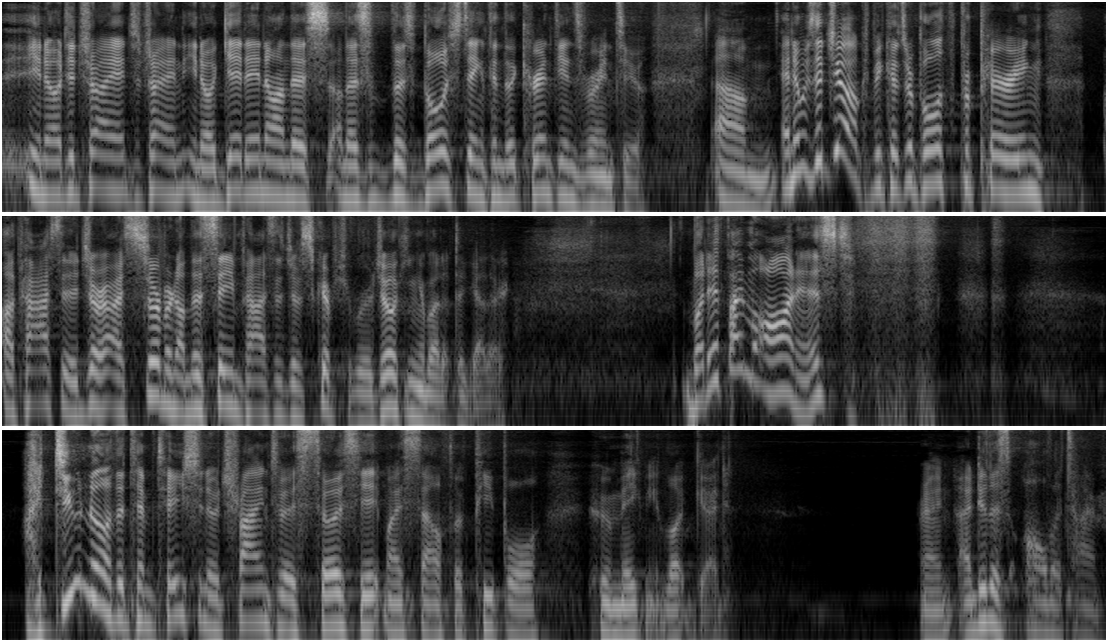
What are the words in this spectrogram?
You know, to try and to try and you know get in on this on this this boasting thing that Corinthians were into, um, and it was a joke because we're both preparing a passage or a sermon on the same passage of Scripture. We we're joking about it together. But if I'm honest, I do know the temptation of trying to associate myself with people who make me look good. Right? I do this all the time.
